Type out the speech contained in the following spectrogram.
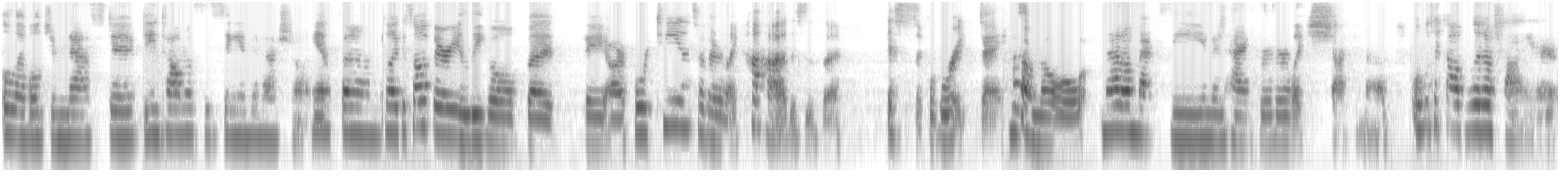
level gymnastics. Dean Thomas is singing the national anthem. Like it's all very illegal, but they are 14, so they're like, haha, this is a this is a great day. I don't know. Madame Maxime and Hagrid are like shacking up. Oh, the Goblet of Fire.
